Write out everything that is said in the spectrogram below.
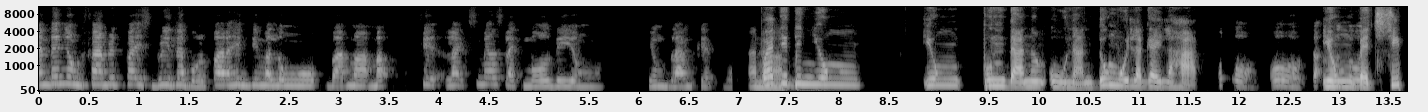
And then yung fabric pa is breathable para hindi malungo ba, ma, ma, feel, like smells like moldy yung yung blanket mo. Ano, Pwede din yung yung punda ng unan, doon mo ilagay lahat. Oo, oo. Ta- Yung totoo. bedsheet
